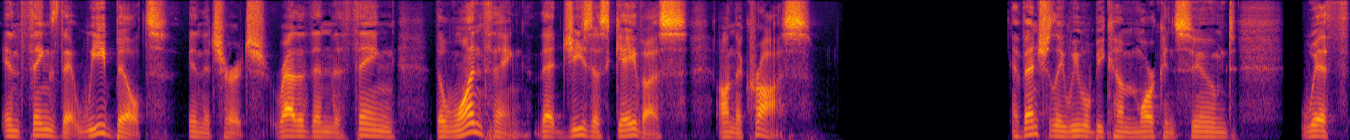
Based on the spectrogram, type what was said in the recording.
in things that we built in the church rather than the thing, the one thing that Jesus gave us on the cross. Eventually, we will become more consumed with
